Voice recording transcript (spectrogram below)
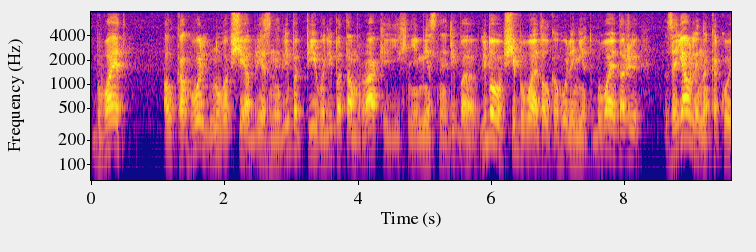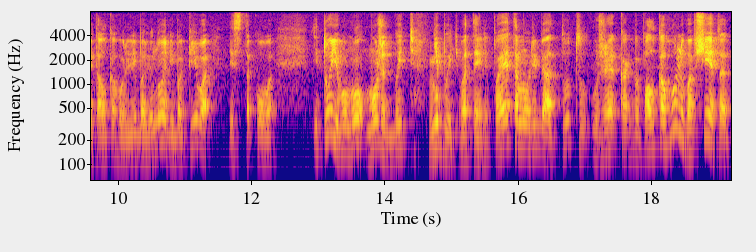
бывает алкоголь, ну, вообще обрезанный. Либо пиво, либо там рак их местное, либо, либо вообще бывает алкоголя нету. Бывает даже заявлено какой-то алкоголь, либо вино, либо пиво из такого. И то его может быть не быть в отеле. Поэтому, ребят, тут уже как бы по алкоголю вообще это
